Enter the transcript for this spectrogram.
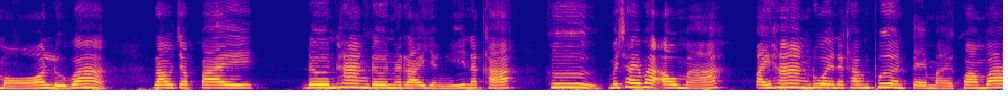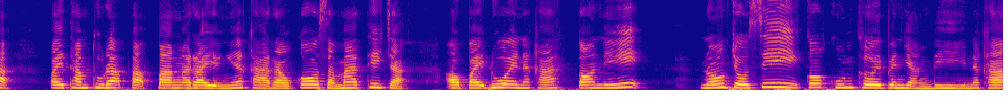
หมอหรือว่าเราจะไปเดินห้างเดินอะไรอย่างนี้นะคะ คือไม่ใช่ว่าเอาหมาไปห้างด้วยนะคะเพื่อนๆแต่หมายความว่าไปทำธุระปะปังอะไรอย่างเงี้ยค่ะ เราก็สามารถที่จะเอาไปด้วยนะคะ ตอนนี้น้องโจซี่ก็คุ้นเคยเป็นอย่างดีนะคะ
